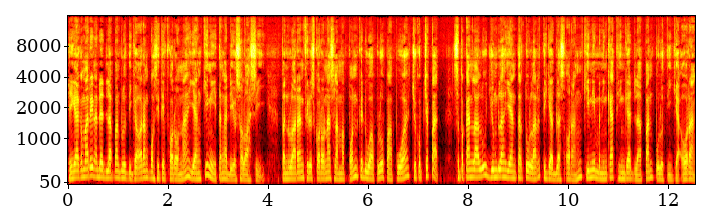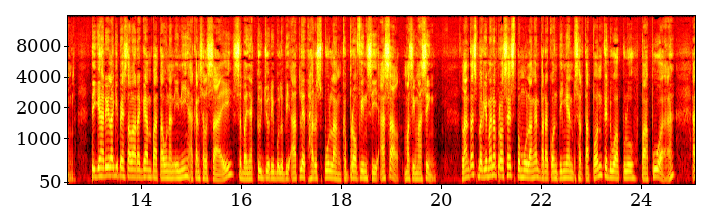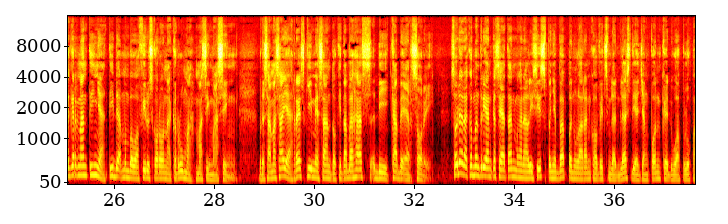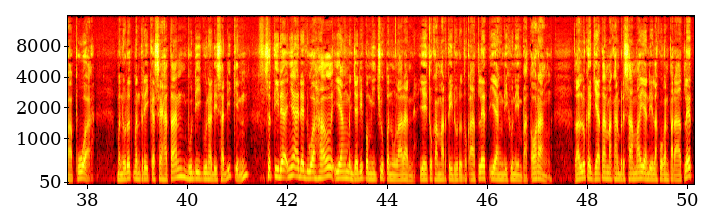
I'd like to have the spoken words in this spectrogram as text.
Hingga kemarin ada 83 orang positif corona yang kini tengah diisolasi. Penularan virus corona selama PON ke-20 Papua cukup cepat. Sepekan lalu jumlah yang tertular 13 orang kini meningkat hingga 83 orang. Tiga hari lagi pesta olahraga 4 tahunan ini akan selesai. Sebanyak 7.000 lebih atlet harus pulang ke provinsi asal masing-masing. Lantas bagaimana proses pemulangan para kontingen peserta PON ke-20 Papua agar nantinya tidak membawa virus corona ke rumah masing-masing? Bersama saya, Reski Mesanto, kita bahas di KBR Sore. Saudara Kementerian Kesehatan menganalisis penyebab penularan COVID-19 di ajang PON ke-20 Papua. Menurut Menteri Kesehatan Budi Gunadi Sadikin, setidaknya ada dua hal yang menjadi pemicu penularan, yaitu kamar tidur untuk atlet yang dihuni empat orang. Lalu kegiatan makan bersama yang dilakukan para atlet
